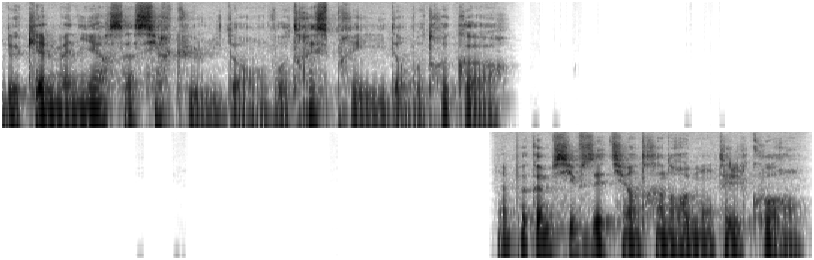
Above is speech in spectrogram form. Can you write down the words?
de quelle manière ça circule dans votre esprit, dans votre corps. Un peu comme si vous étiez en train de remonter le courant,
